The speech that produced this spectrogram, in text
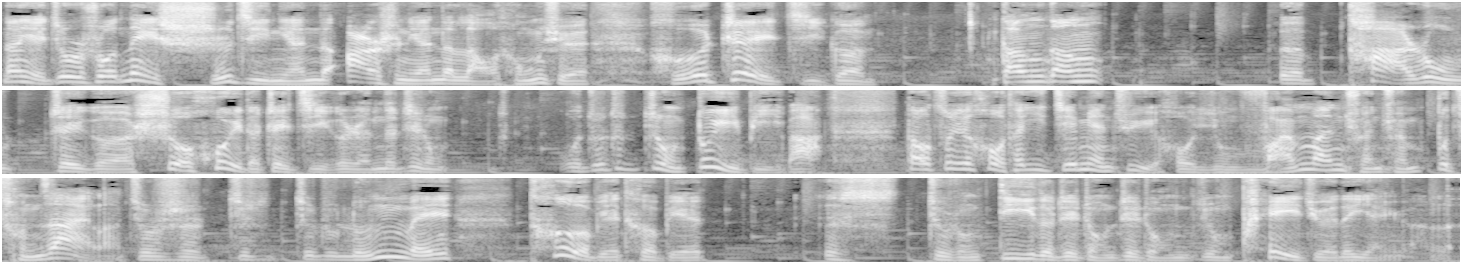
那也就是说，那十几年的、二十年的老同学和这几个刚刚呃踏入这个社会的这几个人的这种。我觉得这种对比吧，到最后他一揭面具以后，已经完完全全不存在了，就是就是就是沦为特别特别，呃，这种低的这种这种这种配角的演员了。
